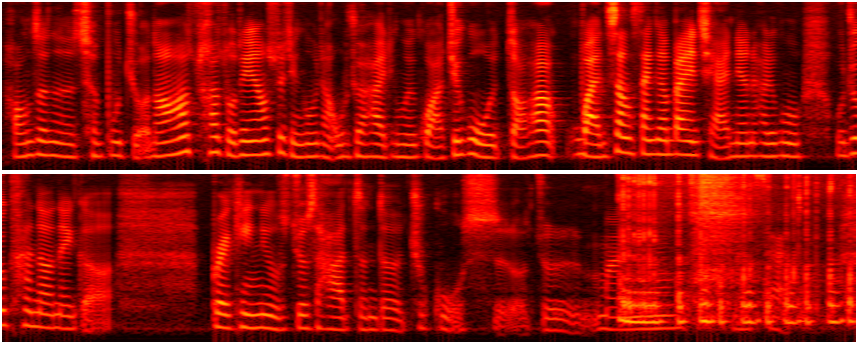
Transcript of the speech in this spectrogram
好像真的撑不久。然后他他昨天要睡前跟我讲，我觉得他一定会挂。结果我早上晚上三更半夜起来，那他就跟我，我就看到那个。Breaking news 就是他真的就过世了，就是蛮 sad 的。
